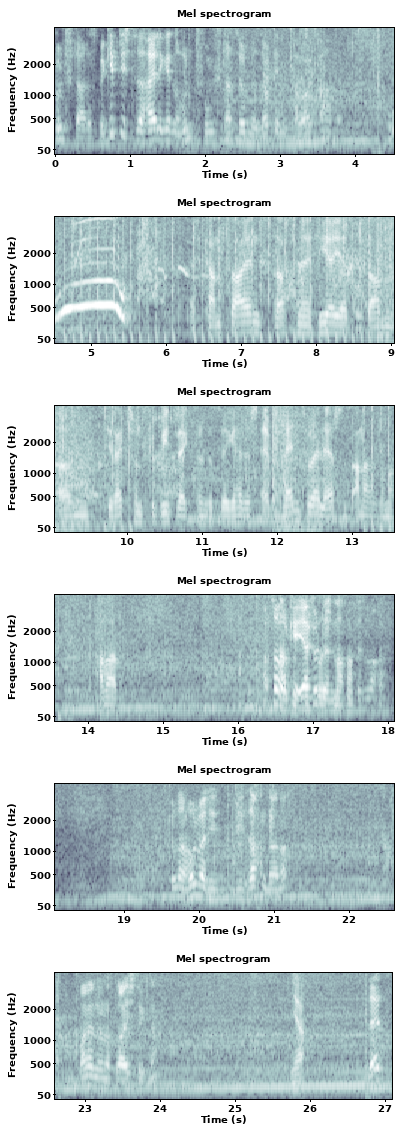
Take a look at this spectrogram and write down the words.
Kultstatus. Begib dich zur heiligen Rundfunkstation, besorg dir die Coverkarte. Es kann sein, dass wir hier jetzt dann ähm, direkt schon das Gebiet wechseln, deswegen hätte ich eventuell erst das andere gemacht. Aber Achso, okay, ja gut, dann lass uns das machen. Komm, dann holen wir die, die Sachen da noch. Es waren ja nur noch drei Stück, ne? ja, Let's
